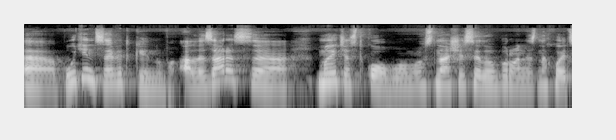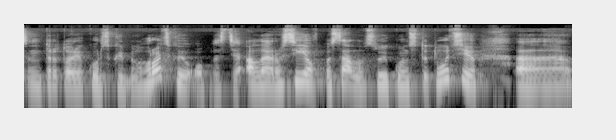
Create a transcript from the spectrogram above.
Е, Путін це відкинув. Але зараз е, частково наші сили оборони знаходяться на території Курської і Білгородської області, але Росія вписала в свою конституцію е,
